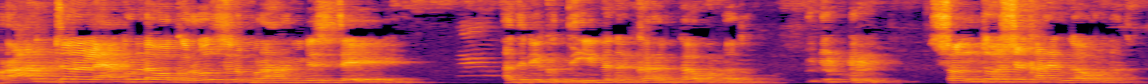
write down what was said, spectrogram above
ప్రార్థన లేకుండా ఒక రోజును ప్రారంభిస్తే అది నీకు దీవెనకరంగా ఉండదు. సంతోషకరంగా ఉండదు.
